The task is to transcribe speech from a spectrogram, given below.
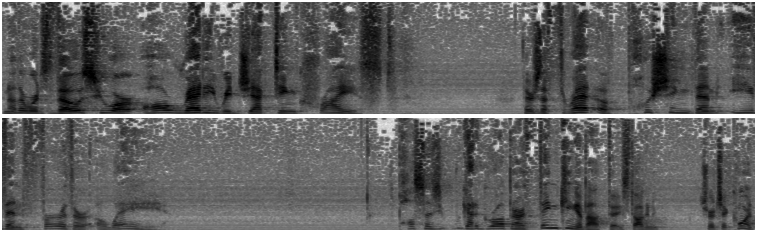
In other words, those who are already rejecting Christ, there's a threat of pushing them even further away. Paul says we've got to grow up in our thinking about this. He's talking to church at Corinth.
